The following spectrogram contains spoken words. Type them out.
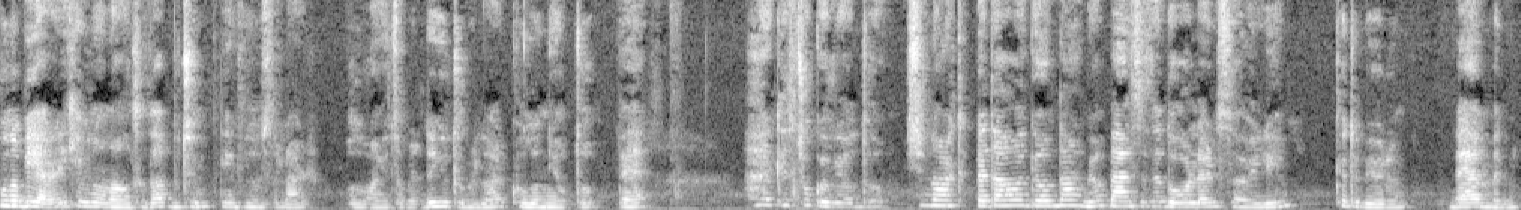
Bunu bir ara 2016'da bütün influencerlar, o zaman YouTuber'da YouTuber'lar kullanıyordu ve herkes çok övüyordu. Şimdi artık bedava göndermiyor. Ben size doğruları söyleyeyim. Kötü bir ürün. Beğenmedim.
